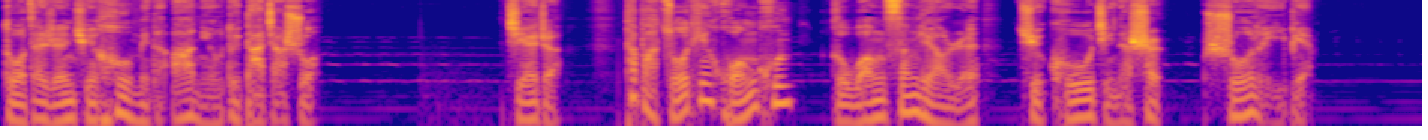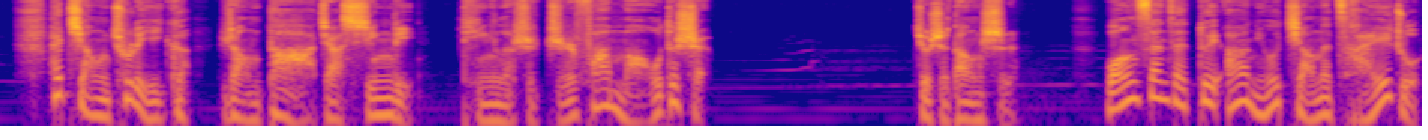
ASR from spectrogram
躲在人群后面的阿牛对大家说。接着，他把昨天黄昏和王三两人去枯井的事说了一遍，还讲出了一个让大家心里听了是直发毛的事就是当时，王三在对阿牛讲那财主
